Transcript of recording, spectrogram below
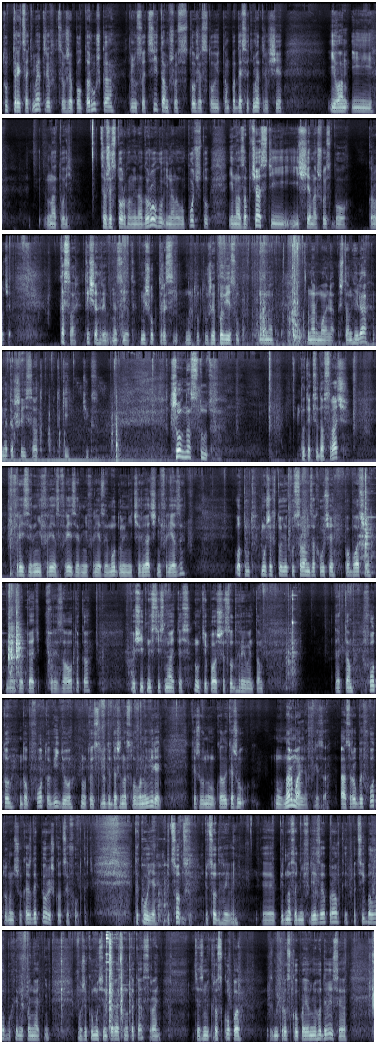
Тут 30 метрів, це вже полторушка, плюс оці там щось теж стоїть там по 10 метрів ще. І вам і на той. Це вже з торгом і на дорогу, і на нову почту, і на запчасті, і ще на щось, бо коротше. Косарь, 1000 гривень, оці от мішок тросів. Ну тут вже по весу в мене нормально. Штангеля, метр шістдесят, такий чікс. Що в нас тут? Тут, як завжди, срач. Фрезерні фрези, фрезерні фрези, модульні черв'ячні фрези. Отут, може хто якусь рань захоче, побачить, може 5 фреза отака. Пишіть, не стісняйтесь. Ну, типа 600 гривень там. Як там фото, доп фото, відео. Ну, тобто люди навіть на слово не вірять. Кажу, ну, коли кажу, ну, нормальна фреза. А зроби фото, мені що, кожне пьоришко це фоткать. Такое, 500, 500 гривень. е, підносадні фрези оправки. Оці балабухи непонятні. Може комусь інтересно така срань. Це з мікроскопа. З мікроскопа я в нього дивився.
